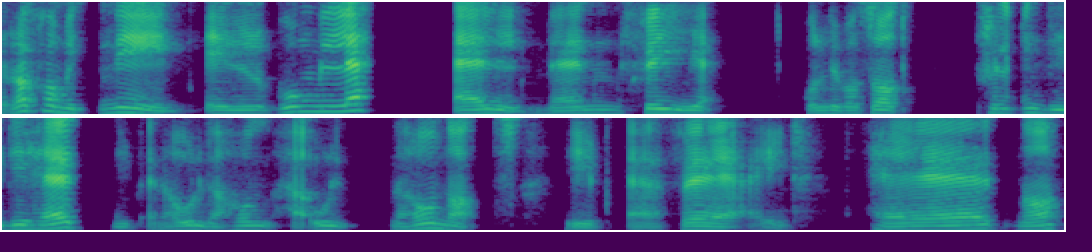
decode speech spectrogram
رقم اتنين الجملة المنفية. بكل بساطه عشان عندي دي هاد يبقى أنا هقول هقول هقول اهو نوت يبقى فاعل had not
